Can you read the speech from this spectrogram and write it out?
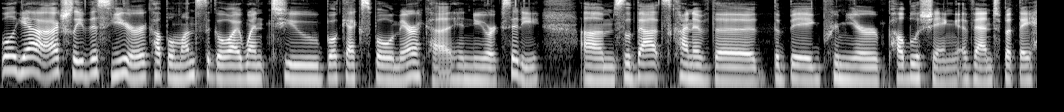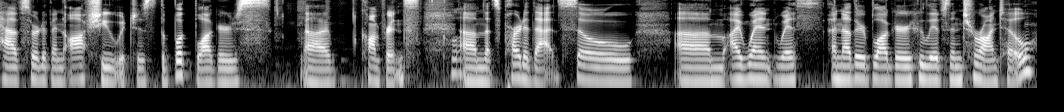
Well, yeah, actually, this year, a couple months ago, I went to Book Expo America in New York City. Um, so that's kind of the the big premier publishing event, but they have sort of an offshoot, which is the Book Bloggers uh, conference cool. um, that's part of that. So um, I went with another blogger who lives in Toronto.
